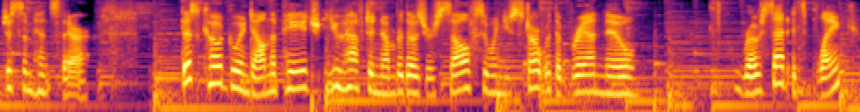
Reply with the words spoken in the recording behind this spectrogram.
just some hints there. This code going down the page, you have to number those yourself. So when you start with a brand new row set, it's blank.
